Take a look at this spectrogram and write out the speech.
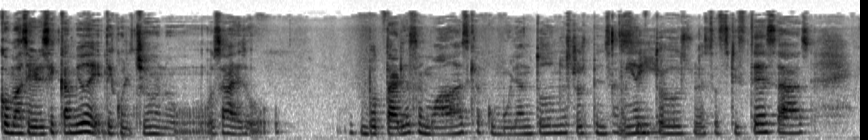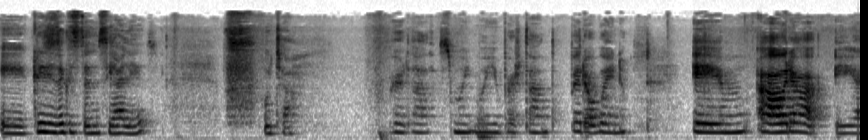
cómo hacer ese cambio de, de colchón, o, o sea, eso, botar las almohadas que acumulan todos nuestros pensamientos, nuestras tristezas, eh, crisis existenciales. Pucha, verdad, es muy, muy importante. Pero bueno, em, ahora eh,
